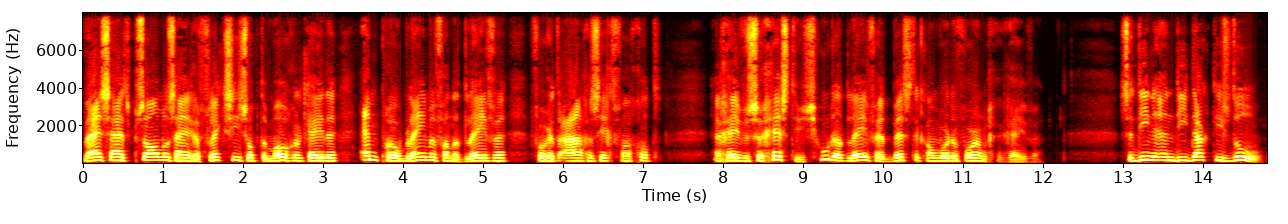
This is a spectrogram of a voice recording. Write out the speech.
Wijsheidspsalmen zijn reflecties op de mogelijkheden en problemen van het leven voor het aangezicht van God en geven suggesties hoe dat leven het beste kan worden vormgegeven. Ze dienen een didactisch doel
